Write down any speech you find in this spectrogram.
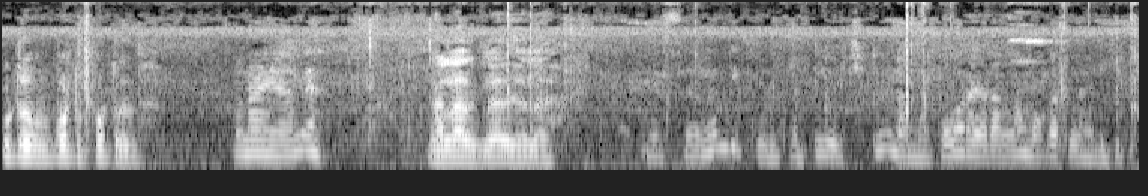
விட்டு போட்டு போட்டுருது ஆனால் ஏல நல்லா இருக்குல்ல அது இலை? சிலந்தி கூடு கட்டி வச்சுட்டு நம்ம போகிற இடம்லாம் முகத்தில் அடிக்குது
